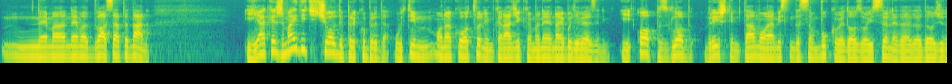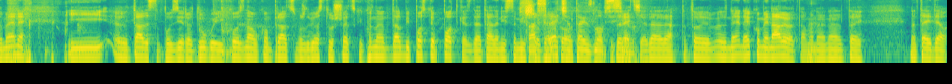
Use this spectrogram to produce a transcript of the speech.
nema, nema dva sata dana. I ja kažem, ajde ići ću ovde preko brda, u tim onako otvornim kanadžinkama, ne najbolje vezanim. I op, zglob, vrištim tamo, ja mislim da sam Vukove dozvao iz Srne da, da dođu do mene. I e, tada sam pauzirao dugo i ko zna u kom pravcu, možda bi ostao u Švedskoj, ko zna da li bi postojao podcast da tada nisam išao. Sva sreća, preko, taj zglob si Sreća, da, da, pa to je, ne, neko me naveo tamo na, na taj na taj deo.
